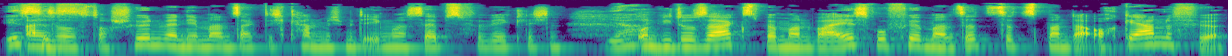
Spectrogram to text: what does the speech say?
Ist also es? ist doch schön, wenn jemand sagt, ich kann mich mit irgendwas selbst verwirklichen. Ja. Und wie du sagst, wenn man weiß, wofür man sitzt, sitzt man da auch gerne für.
